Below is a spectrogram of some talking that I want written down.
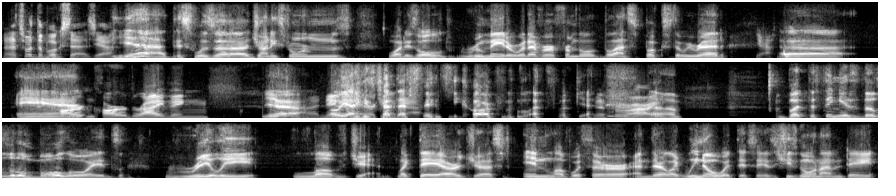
That's what the book says. Yeah. Yeah, this was uh, Johnny Storm's what his old roommate or whatever from the the last books that we read. Yeah. Uh, and car car driving. Yeah, uh, oh yeah, He's got that guy. fancy car from the last book. Yeah. Ferrari. Um, but the thing is, the little moloids really love Jen. Like they are just in love with her, and they're like, we know what this is. She's going on a date.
